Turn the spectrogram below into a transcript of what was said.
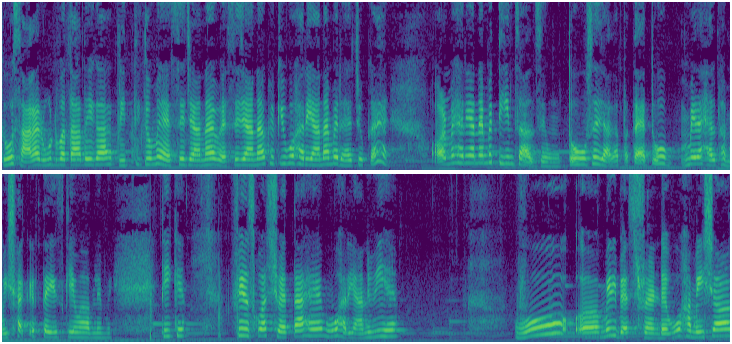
तो वो सारा रूट बता देगा प्रीति तुम्हें ऐसे जाना है वैसे जाना है क्योंकि वो हरियाणा में रह चुका है और मैं हरियाणा में तीन साल से हूँ तो उसे ज़्यादा पता है। तो मेरा हेल्प हमेशा करता है इसके मामले में। ठीक है? फिर उसके बाद श्वेता है वो हरियाणवी है। वो आ, मेरी बेस्ट फ्रेंड है। वो हमेशा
